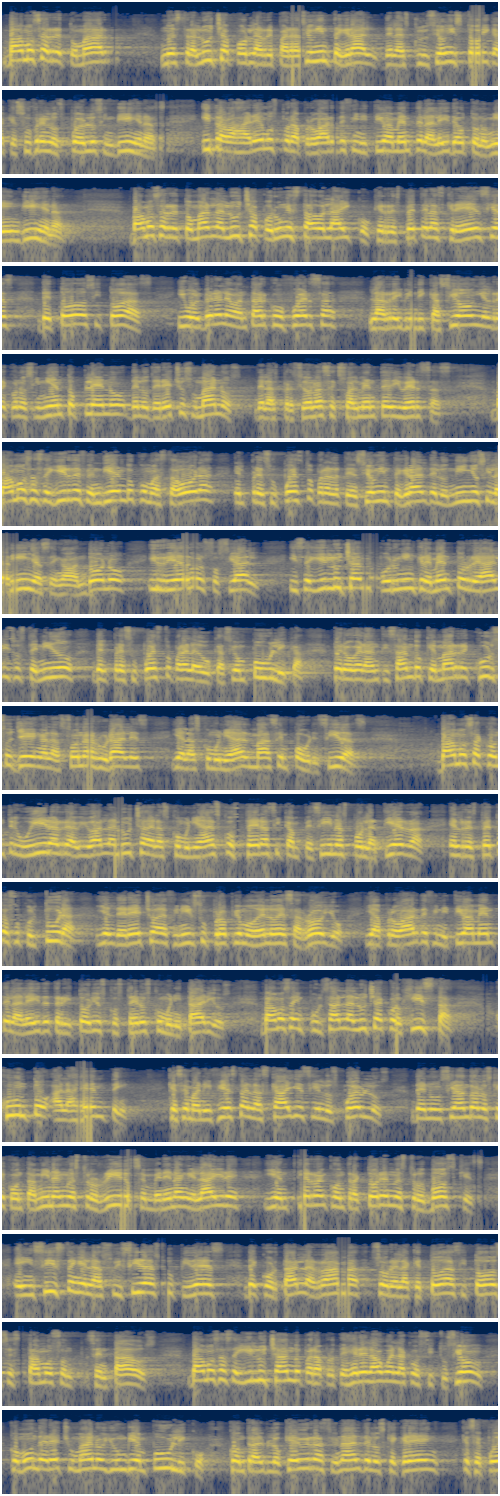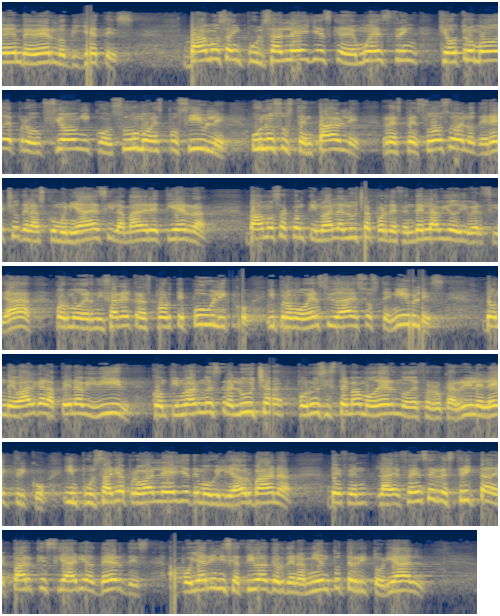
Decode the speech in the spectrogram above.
Vamos a retomar nuestra lucha por la reparación integral de la exclusión histórica que sufren los pueblos indígenas y trabajaremos por aprobar definitivamente la ley de autonomía indígena. Vamos a retomar la lucha por un Estado laico que respete las creencias de todos y todas y volver a levantar con fuerza la reivindicación y el reconocimiento pleno de los derechos humanos de las personas sexualmente diversas. Vamos a seguir defendiendo, como hasta ahora, el presupuesto para la atención integral de los niños y las niñas en abandono y riesgo social y seguir luchando por un incremento real y sostenido del presupuesto para la educación pública, pero garantizando que más recursos lleguen a las zonas rurales y a las comunidades más empobrecidas. Vamos a contribuir a reavivar la lucha de las comunidades costeras y campesinas por la tierra, el respeto a su cultura y el derecho a definir su propio modelo de desarrollo y aprobar definitivamente la ley de territorios costeros comunitarios. Vamos a impulsar la lucha ecologista junto a la gente que se manifiesta en las calles y en los pueblos, denunciando a los que contaminan nuestros ríos, envenenan el aire y entierran con tractores nuestros bosques, e insisten en la suicida estupidez de cortar la rama sobre la que todas y todos estamos sentados. Vamos a seguir luchando para proteger el agua en la Constitución como un derecho humano y un bien público contra el bloqueo irracional de los que creen que se pueden beber los billetes. Vamos a impulsar leyes que demuestren que otro modo de producción y consumo es posible, uno sustentable, respetuoso de los derechos de las comunidades y la madre tierra. Vamos a continuar la lucha por defender la biodiversidad, por modernizar el transporte público y promover ciudades sostenibles donde valga la pena vivir, continuar nuestra lucha por un sistema moderno de ferrocarril eléctrico, impulsar y aprobar leyes de movilidad urbana, la defensa irrestricta de parques y áreas verdes, apoyar iniciativas de ordenamiento territorial,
